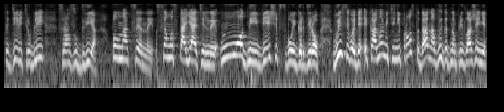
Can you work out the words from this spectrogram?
1699 рублей сразу две полноценные, самостоятельные, модные вещи в свой гардероб. Вы сегодня экономите не просто да, на выгодном предложении,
